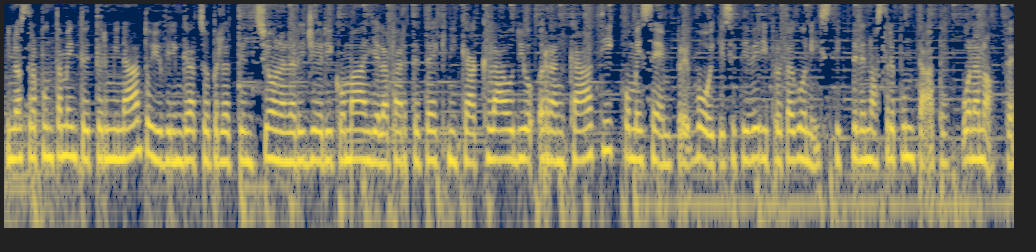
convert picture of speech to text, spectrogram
Il nostro appuntamento è terminato, io vi ringrazio per l'attenzione alla regia Enrico Maglia e alla parte tecnica Claudio Rancati, come sempre voi che siete i veri protagonisti delle nostre puntate. Buonanotte,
